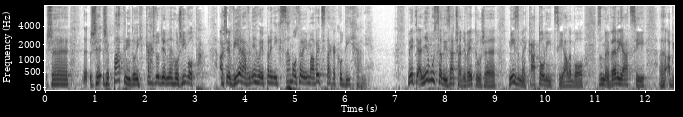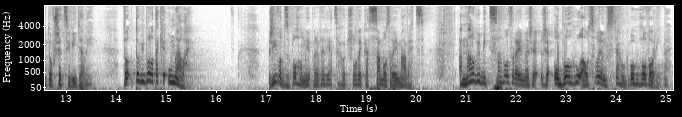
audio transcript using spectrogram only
že, že, že patrí do ich každodenného života a že viera v Neho je pre nich samozrejmá vec, tak ako dýchanie. Viete, a nemuseli začať vetu, že my sme katolíci alebo sme veriaci, eh, aby to všetci videli. To, to by bolo také umelé. Život s Bohom je pre veriaceho človeka samozrejmá vec. A malo by byť samozrejme, že, že o Bohu a o svojom vzťahu k Bohu hovoríme.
